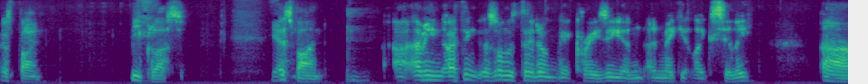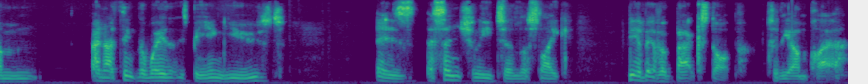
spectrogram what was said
It's fine. B plus. Yeah. It's fine. I mean, I think as long as they don't get crazy and, and make it like silly, um, and I think the way that it's being used is essentially to just like be a bit of a backstop to the umpire.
